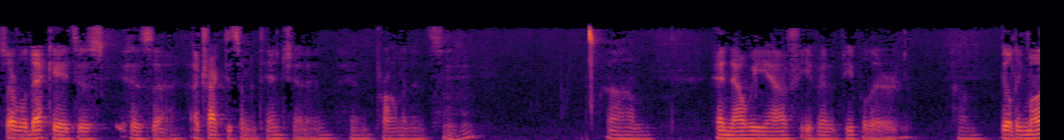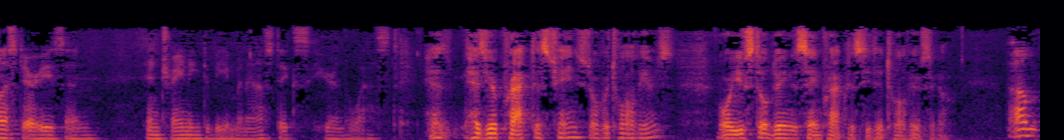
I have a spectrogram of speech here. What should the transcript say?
several decades has has uh, attracted some attention and, and prominence. Mm-hmm. Um, and now we have even people that are um, building monasteries and and training to be monastics here in the West. Has has your practice changed over twelve years, or are you still doing the same practice you did twelve years ago? Um,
